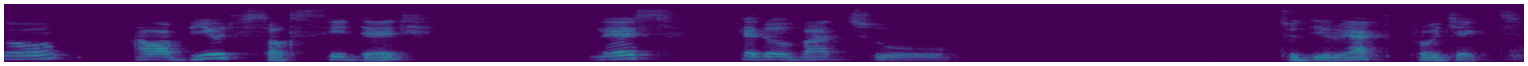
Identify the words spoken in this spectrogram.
So our build succeeded. Let's head over to, to the React project.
